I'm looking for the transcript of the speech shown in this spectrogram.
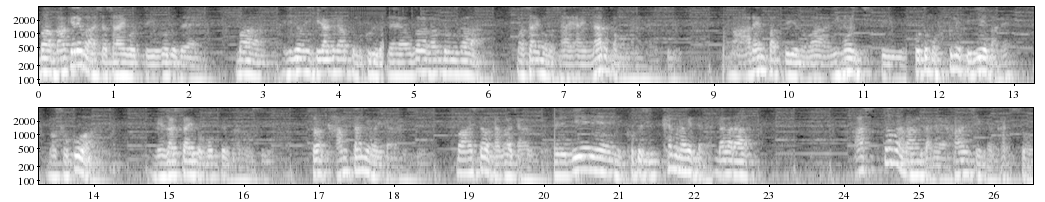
まあ、負ければ明日最後っていうことで、まあ、非常に開き直ってもくるだで岡田監督が、まあ、最後の采配になるかもわからないし、まあ、連覇っていうのは日本一っていうことも含めて言えばね、まあ、そこは目指したいと思ってるだろうしそれは簡単にはいかないし、まあ、明日は高橋あると d n a に今年1回も投げてない。だから明日はなんかね阪神が勝ちそうな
